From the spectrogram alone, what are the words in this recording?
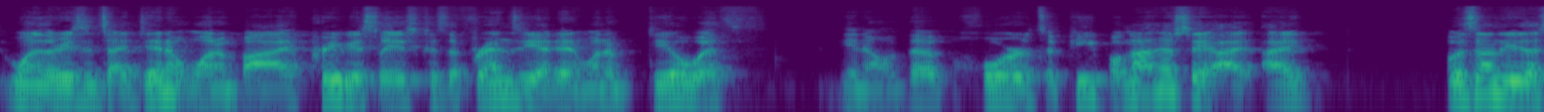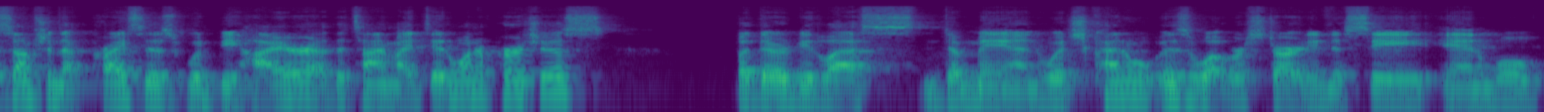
one of the reasons I didn't want to buy previously is because the frenzy I didn't want to deal with, you know, the hordes of people. Not necessarily I, I was under the assumption that prices would be higher at the time I did want to purchase, but there would be less demand, which kind of is what we're starting to see, and we'll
